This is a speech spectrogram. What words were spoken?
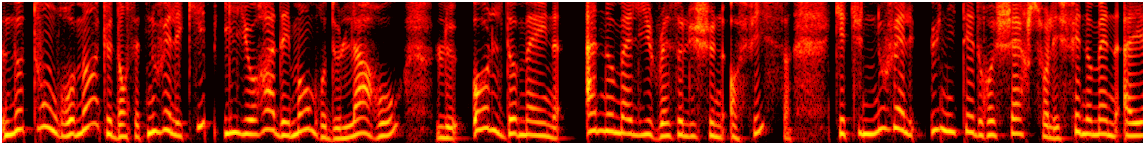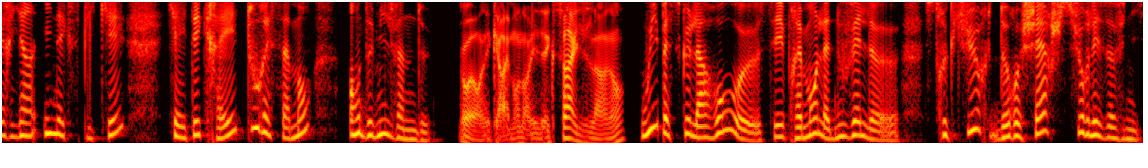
Notons, Romain, que dans cette nouvelle équipe, il y aura des membres de l'ARO, le All Domain Anomaly Resolution Office, qui est une nouvelle unité de recherche sur les phénomènes aériens inexpliqués, qui a été créée tout récemment en 2022. on est carrément dans les X-Files là, non? Oui, parce que l'ARO, euh, c'est vraiment la nouvelle euh, structure de recherche sur les ovnis.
